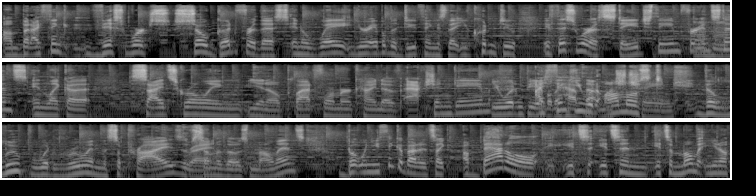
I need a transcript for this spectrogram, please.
um, but I think this works so good for this. In a way, you're able to do things that you couldn't do if this were a stage theme, for Mm-hmm. instance, in like a side-scrolling, you know, platformer kind of action game. You wouldn't be able I to think have you that would much almost change. the loop would ruin the surprise of Right. some of those moments. But when you think about it, it's like a battle. It's it's an it's a moment. You know,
